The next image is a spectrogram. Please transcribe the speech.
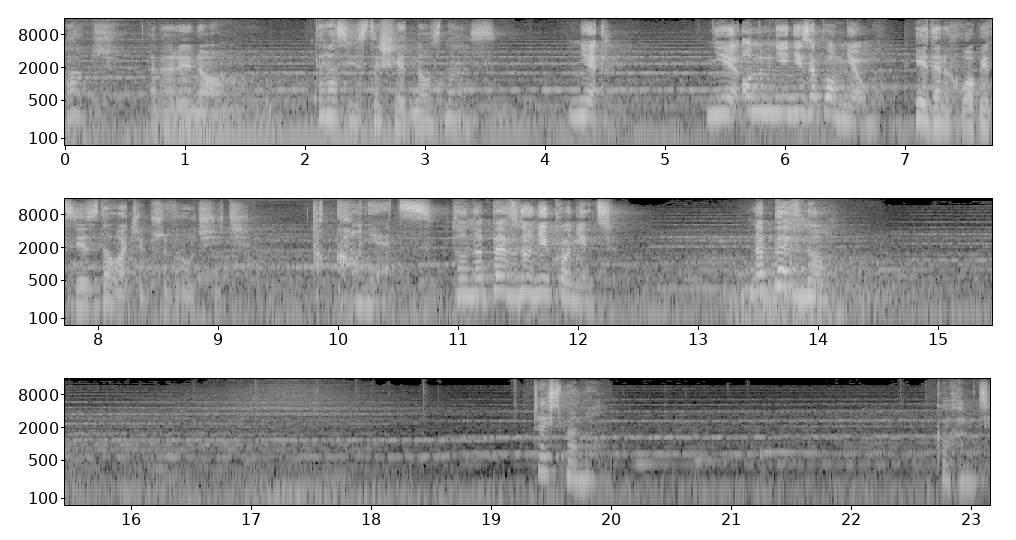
Chodź, Eweryno. Teraz jesteś jedną z nas. Nie. Nie, on mnie nie zapomniał. Jeden chłopiec nie zdoła cię przywrócić. To koniec. To na pewno nie koniec. Na pewno! Cześć, mamo. Kocham cię.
